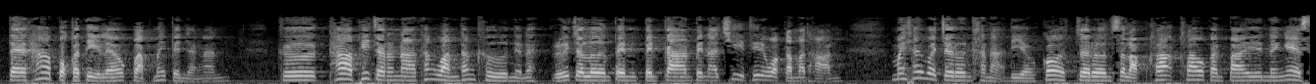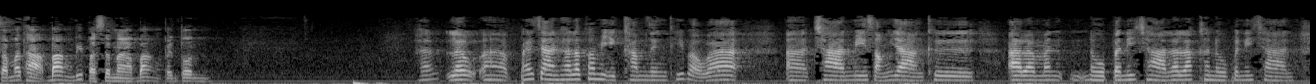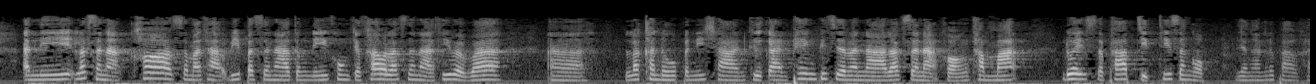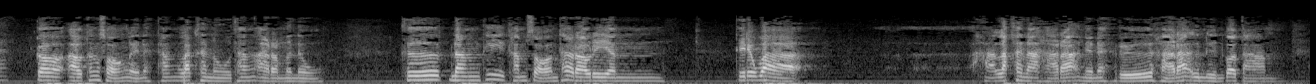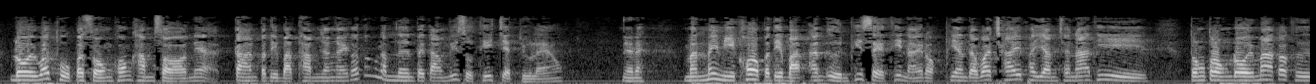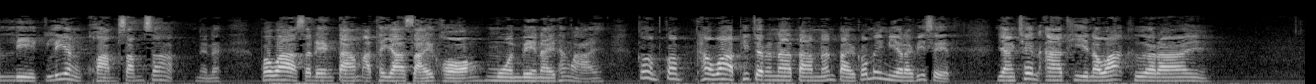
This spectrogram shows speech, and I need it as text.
แต่แต่ถ้าปกติแล้วกลับไม่เป็นอย่างนั้น คือถ้าพิจารณาทั้งวันทั้งคืนเนี่ยนะหรือเจริญเป็นเป็นการเป็นอาชีพที่เรียกว่ากรรมฐาน ไม่ใช่ว่าเจริญขณะเดียว ก็เจริญสลับคละเคล้ากันไป ในแง่สมถะบ้างวิปัสสนาบ้างเป็นต้น คะแล้วพระอาจารย์คะแล้วก็มีอีกคำหนึ่งที่บอกว่าฌานมีสองอย่างคืออารามณูปนิชานและลักขณูปนิชาน อันนี้ลักษณะข้อสมถะวิปัสนาตรงนี้คงจะเข้าลักษณะที่แบบว่าลักขณูปนิชานคือการเพ่งพิจารณาลักษณะของธรรมะด้วยสภาพจิตที่สงบอย่างนั้นหรือเปล่าคะก็เอาทั้งสองเลยนะทั้งลักขณูทั้งอารามณูคือดังที่คำสอนถ้าเราเรียน ที่เรียกว่าหาลักษณะหาระเนี่ยนะหรือหาระอื่นๆก็ตาม โดยวัตถุประสงค์ของคำสอนเนี่ยการปฏิบัติธรรมยังไงก็ต้องดำเนินไปตามวิสุทธิเจ็ดอยู่แล้วเนี่ยนะมันไม่มีข้อปฏิบัติอันอื่นพิเศษที่ไหนหรอกเพียงแต่ว่าใช้พยัญชนะที่ตรงๆโดยมากก็คือหลีกเลี่ยงความซ้ำซากเนี่ยนะเพราะว่าแสดงตามอัธยาศัยของมวลเวไนทั้งหลาย ก็ก็ถ้าว่าพิจารณาตามนั้นไปก็ไม่มีอะไรพิเศษ อย่างเช่น อาทีนวะคืออะไร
